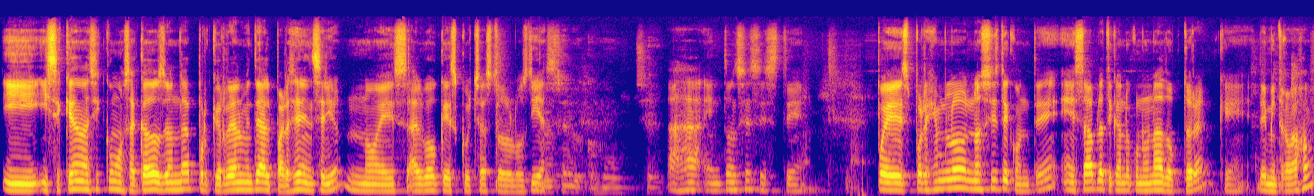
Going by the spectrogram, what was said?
y, y, se quedan así como sacados de onda porque realmente al parecer en serio no es algo que escuchas todos los días. No es algo común, sí. Ajá, entonces este, pues por ejemplo, no sé si te conté, estaba platicando con una doctora que, de mi trabajo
